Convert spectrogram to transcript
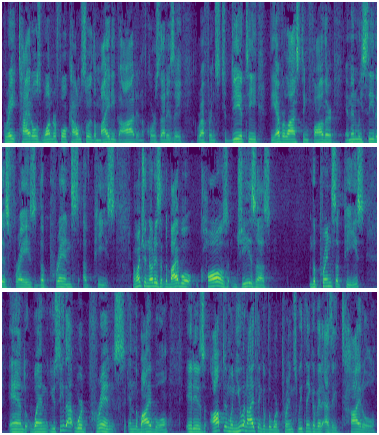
great titles Wonderful Counselor, the Mighty God. And of course, that is a reference to deity, the Everlasting Father. And then we see this phrase, the Prince of Peace. I want you to notice that the Bible calls Jesus the Prince of Peace. And when you see that word prince in the Bible, it is often when you and I think of the word prince, we think of it as a title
